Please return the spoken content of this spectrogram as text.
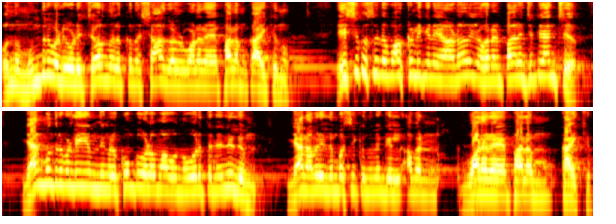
ഒന്ന് മുന്തിരിവള്ളിയോട് ചേർന്ന് നിൽക്കുന്ന ശാഖകൾ വളരെ ഫലം കായ്ക്കുന്നു. യേശു ക്രിസ്തുവിന്റെ വാക്കുകൾ ഇങ്ങനെയാണ്. യോഹനാൻ പതിനഞ്ചിന്റെ അഞ്ച് ഞാൻ മുന്തിരിവള്ളിയും നിങ്ങൾ കൊമ്പുകളുമാവുന്ന ഒരുത്തൻ എന്നിലും ഞാൻ അവരിലും വസിക്കുന്നുവെങ്കിൽ അവൻ വളരെ ഫലം കായ്ക്കും.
